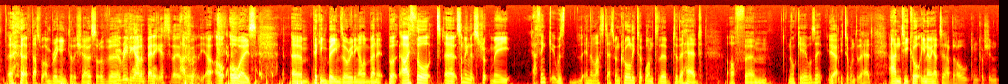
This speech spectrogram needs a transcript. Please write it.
that's what I'm bringing to the show. Sort of. you Uh, were reading Alan Bennett yesterday. I- you? yeah, always um, picking beans or reading Alan Bennett. But I thought uh, something that struck me. I think it was in the last test when Crawley took one to the to the head off um, Nortje, was it? He- Yeah. He, took one to the head, and he caught. You know, he had to have the whole concussion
